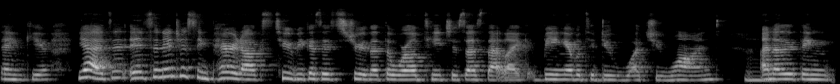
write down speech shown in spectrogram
Thank you. Yeah, it's a, it's an interesting paradox too because it's true that the world teaches us that like being able to do what you want. Mm-hmm. Another thing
